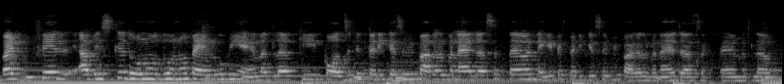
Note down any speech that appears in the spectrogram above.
बट फिर अब इसके दोनों दोनों पहलू भी हैं। मतलब कि पॉजिटिव तरीके से भी पागल बनाया जा सकता है और नेगेटिव तरीके से भी पागल बनाया जा सकता है। मतलब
